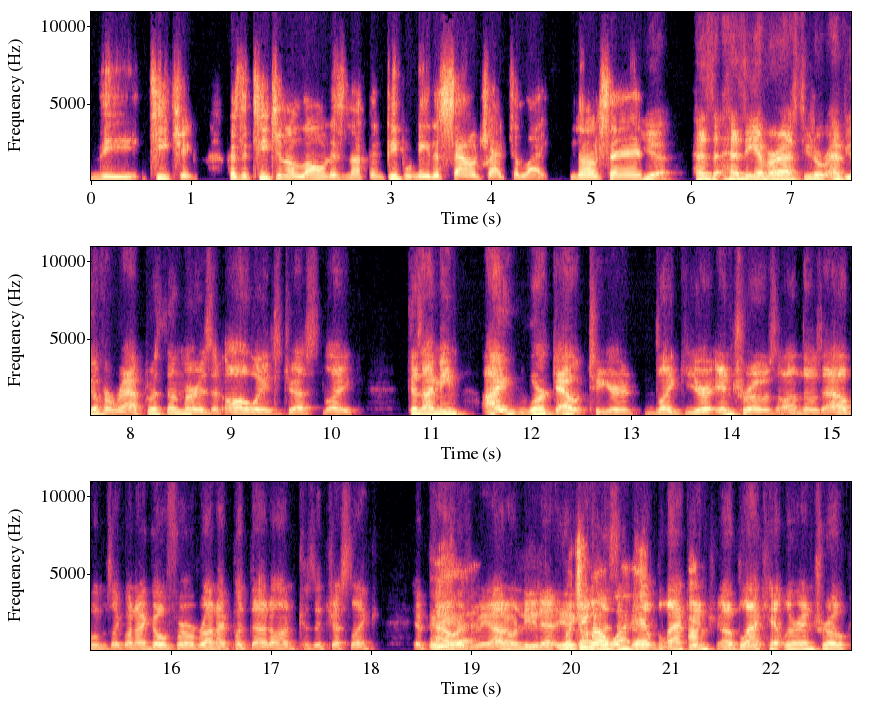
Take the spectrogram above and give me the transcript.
the teaching because the teaching alone is nothing. People need a soundtrack to life. You know what I'm saying? Yeah. Has has he ever asked you to have you ever rapped with him or is it always just like because I mean I work out to your like your intros on those albums. Like when I go for a run, I put that on because it just like it powers Yeah. me. I don't need it. But Like, you I'll know listen what? To the black I- int- uh, Black Hitler intro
